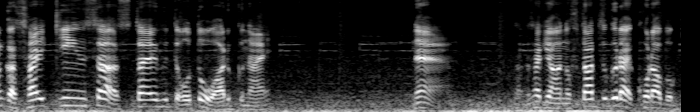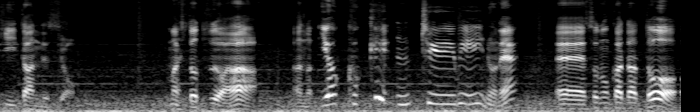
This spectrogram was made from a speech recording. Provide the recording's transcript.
なんか最近さ、スタイフって音悪くない？ねえ。さっきあの2つぐらいコラボ聞いたんですよ。まあ1つは、あの、ヨコキン TV のね、えー、その方と、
